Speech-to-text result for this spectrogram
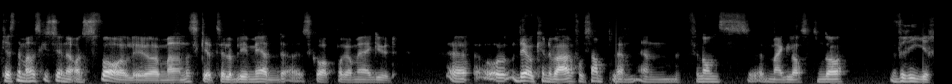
kristne menneskesynet ansvarliggjør mennesket til å bli medskapere med Gud. Eh, og Det å kunne være f.eks. En, en finansmegler som da vrir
